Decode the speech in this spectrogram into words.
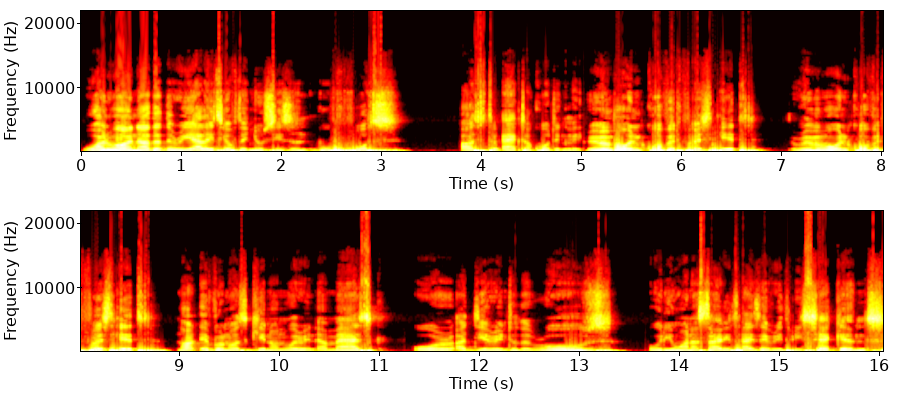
one way or another, the reality of the new season will force us to act accordingly. Remember when COVID first hit? Remember when COVID first hit? Not everyone was keen on wearing a mask or adhering to the rules. We didn't want to sanitize every three seconds.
